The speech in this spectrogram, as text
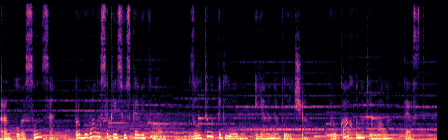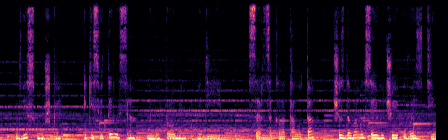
Ранкове сонце пробивалося крізь вузьке вікно, золотило підлогу і Янине обличчя. В руках вона тримала тест, дві смужки які світилися, немов промінь надії. Серце калатало так, що, здавалося, його чує увесь дім.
